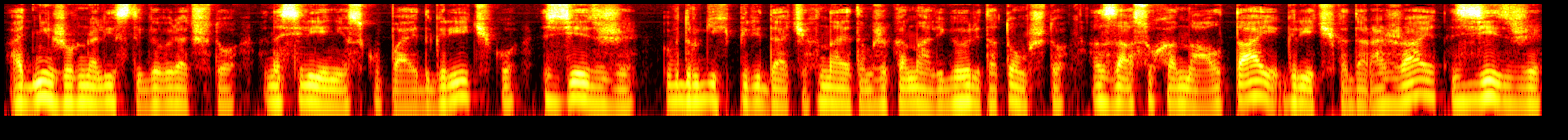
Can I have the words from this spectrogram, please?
Одни журналисты говорят, что население скупает гречку. Здесь же в других передачах на этом же канале говорит о том, что засуха на Алтае, гречка дорожает. Здесь же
